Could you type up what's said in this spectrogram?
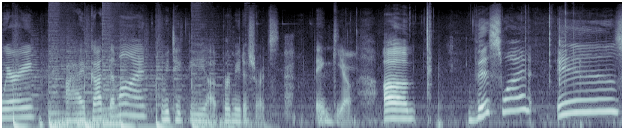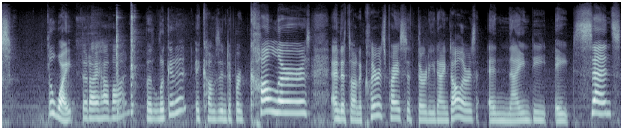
wearing, I've got them on. Let me take the uh, Bermuda shorts. Thank you. Um, this one is the white that I have on, but look at it. It comes in different colors and it's on a clearance price of $39.98.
